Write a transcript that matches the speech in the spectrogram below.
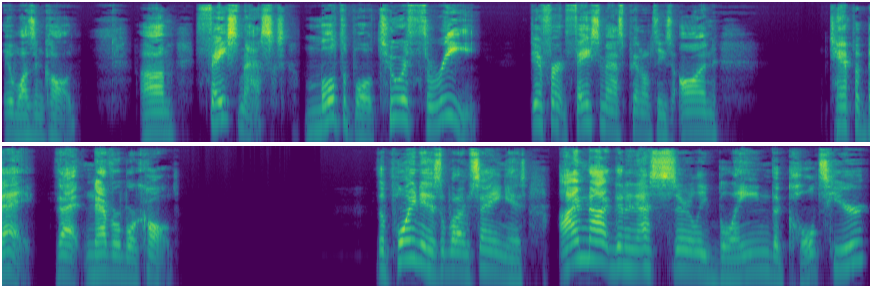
It wasn't called. Um, face masks, multiple, two or three different face mask penalties on Tampa Bay that never were called. The point is, what I'm saying is, I'm not going to necessarily blame the Colts here.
